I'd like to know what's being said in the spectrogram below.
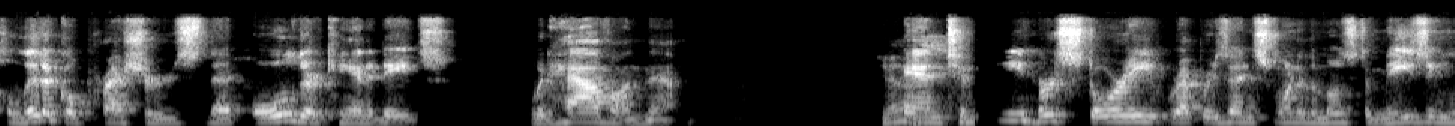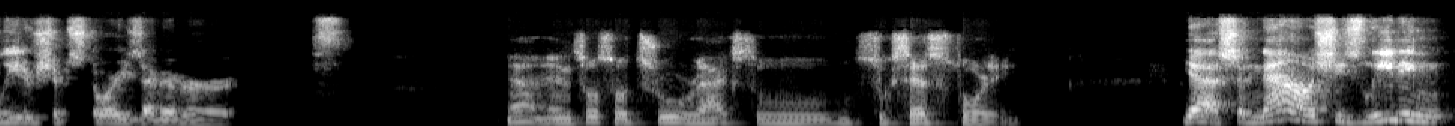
political pressures that older candidates would have on them. Yes. And to me, her story represents one of the most amazing leadership stories I've ever heard. Yeah, and it's also a true rags to success story. Yes, and now she's leading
